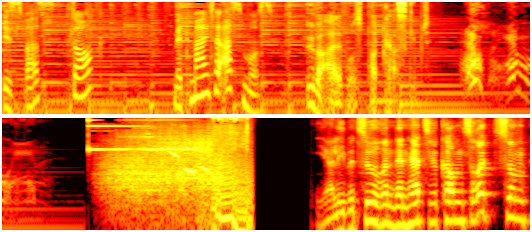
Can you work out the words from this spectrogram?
Ist was, Dog? Mit Malte Asmus. Überall, wo es Podcasts gibt. Ja, liebe Zuhörenden, herzlich willkommen zurück zum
